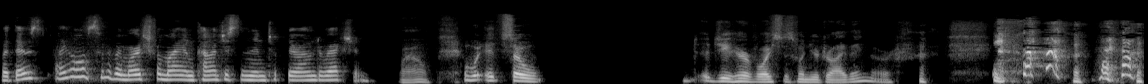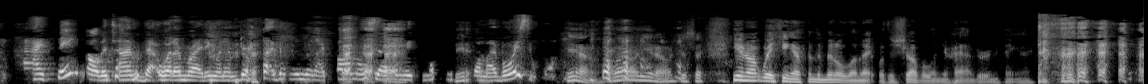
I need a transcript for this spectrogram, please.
But those, they all sort of emerged from my unconscious and then took their own direction. Wow. So, do you hear voices when you're driving or? I think all the time about what I'm writing when I'm driving, and then I call myself and make yeah. on my voice. yeah, well, you know, just uh, you're not waking up in the middle of the night with a shovel in your hand or anything. Eh?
